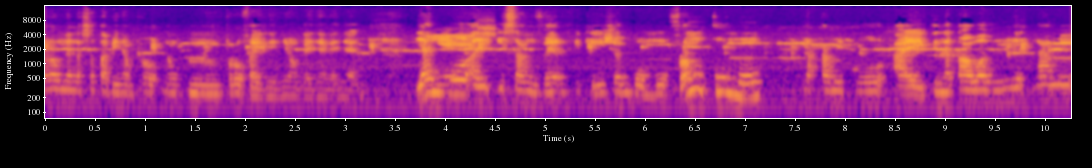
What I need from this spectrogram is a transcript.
araw na nasa tabi ng, pro, ng mm, profile ninyo, ganyan, ganyan. Yan po Yes. ay isang verification po mo from Kumu na kami po ay tinatawag namin,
